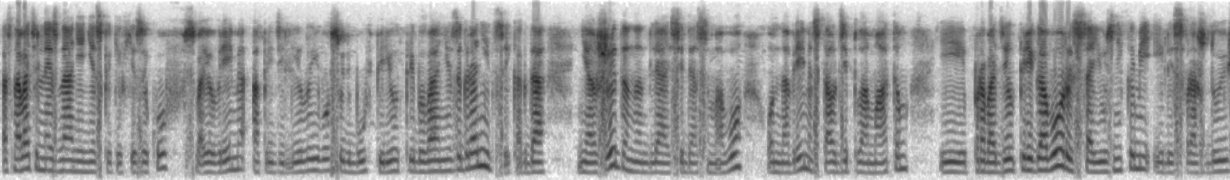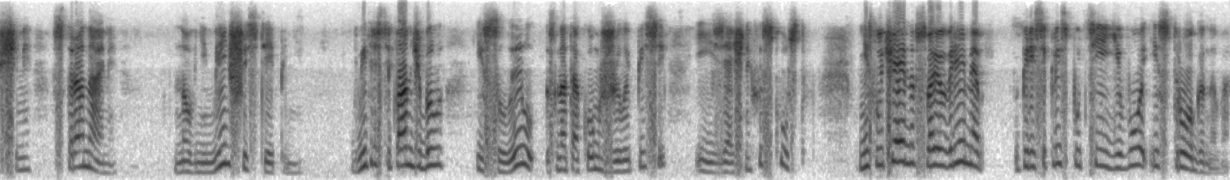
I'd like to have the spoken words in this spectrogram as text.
Основательное знание нескольких языков в свое время определило его судьбу в период пребывания за границей, когда неожиданно для себя самого он на время стал дипломатом и проводил переговоры с союзниками или с враждующими странами. Но в не меньшей степени Дмитрий Степанович был и слыл знатоком живописи и изящных искусств. Не случайно в свое время пересеклись пути его и Строганова.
